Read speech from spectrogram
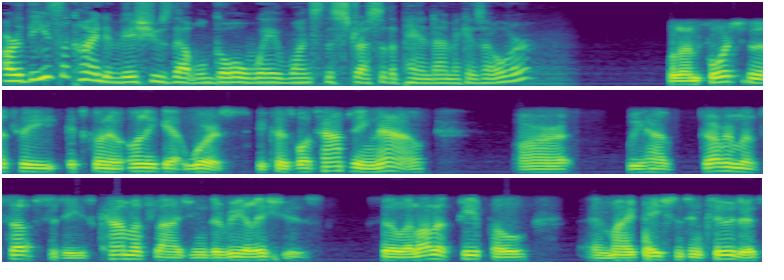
are these the kind of issues that will go away once the stress of the pandemic is over? Well, unfortunately, it's going to only get worse because what's happening now are we have government subsidies camouflaging the real issues. So a lot of people and my patients included,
